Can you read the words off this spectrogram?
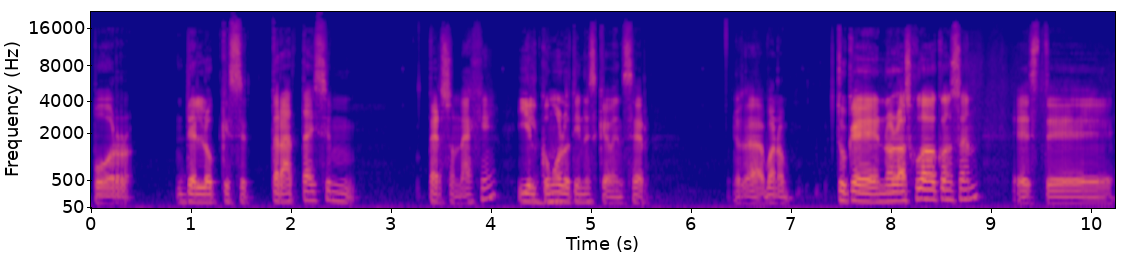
por de lo que se trata ese personaje y el cómo lo tienes que vencer. O sea, bueno, tú que no lo has jugado con San, este...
